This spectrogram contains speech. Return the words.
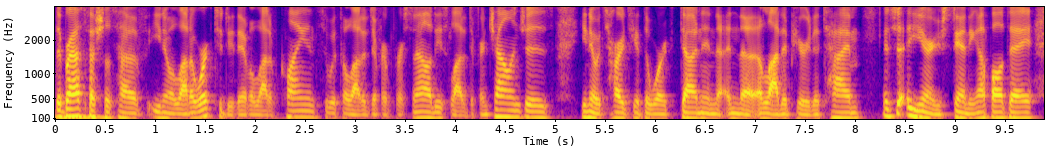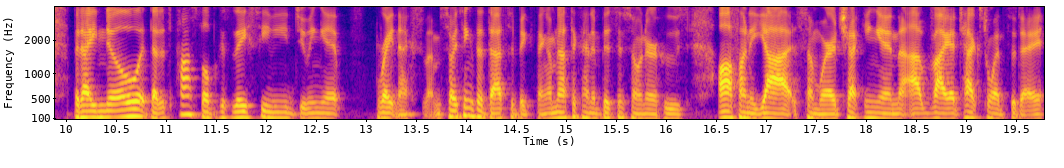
The brow specialists have, you know, a lot of work to do. They have a lot of clients with a lot of different personalities, a lot of different challenges. You know, it's hard to get the work done in, in the allotted period of time. It's, you know, you're standing up all day. But I know that it's possible because they see me doing it right next to them. So I think that that's a big thing. I'm not the kind of business owner who's off on a yacht somewhere checking in uh, via text once a day.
